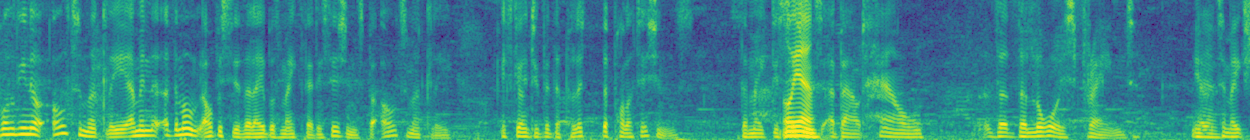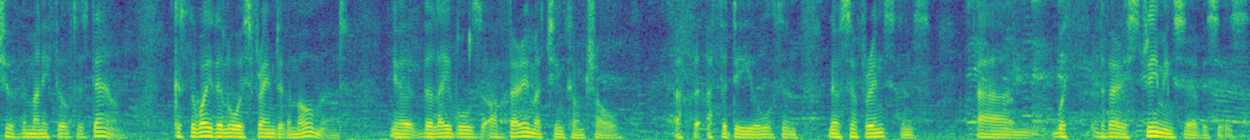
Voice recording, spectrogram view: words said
Well, you know, ultimately, I mean, at the moment, obviously the labels make their decisions, but ultimately, it's going to be the polit- the politicians that make Oh, yeah. decisions about how the the law is framed, you know, to make sure the money filters down. Because the way the law is framed at the moment, you know, the labels are very much in control of the, of the deals, and you know, so for instance, um, with the various streaming services,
